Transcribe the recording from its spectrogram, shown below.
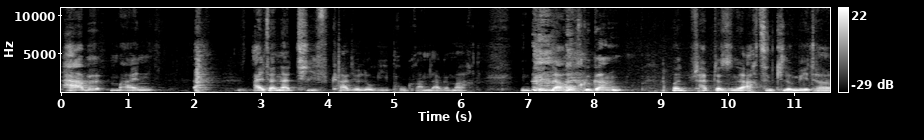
habe mein Alternativkardiologieprogramm da gemacht und bin da hochgegangen und habe da so eine 18 Kilometer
